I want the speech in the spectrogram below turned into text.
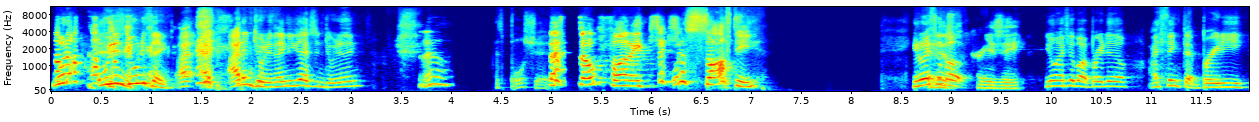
what, we didn't do anything. I, I I didn't do anything. You guys didn't do anything. No, That's bullshit. that's so funny. What a softy. You know what I feel about crazy. you know what I feel about Brady though? I think that Brady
